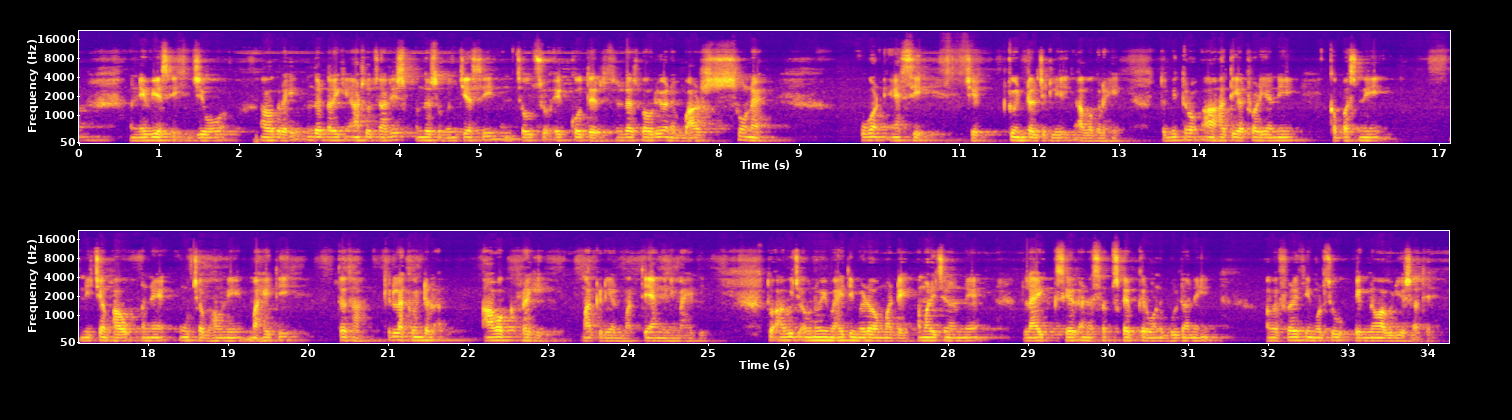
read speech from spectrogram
નેવ્યાસી જેવો આવક રહી. પંદર તારીખે આઠસો ચાલીસ, પંદરસો પંચ્યાસી અને ચૌદસો એકોતેર. સરેરાશ ભાવ રહ્યો અને બારસો ને ઓગણ એંસી જે ક્વિન્ટલ જેટલી આવક રહી. તો મિત્રો, આ હતી અઠવાડિયાની કપાસની નીચા ભાવ અને ઊંચા ભાવની માહિતી તથા કેટલા ક્વિન્ટલ આવક રહી માર્કેટ યાર્ડમાં તે અંગેની માહિતી. તો આવી જ અવનવી માહિતી મેળવવા માટે અમારી ચેનલને લાઇક શેર અને સબસ્ક્રાઈબ કરવાનું ભૂલતા નહીં. અમે ફરીથી મળશું એક નવા વીડિયો સાથે.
